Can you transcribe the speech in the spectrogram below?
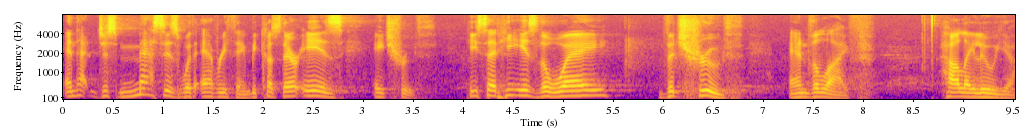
and that just messes with everything because there is a truth. He said He is the way, the truth, and the life. Hallelujah.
